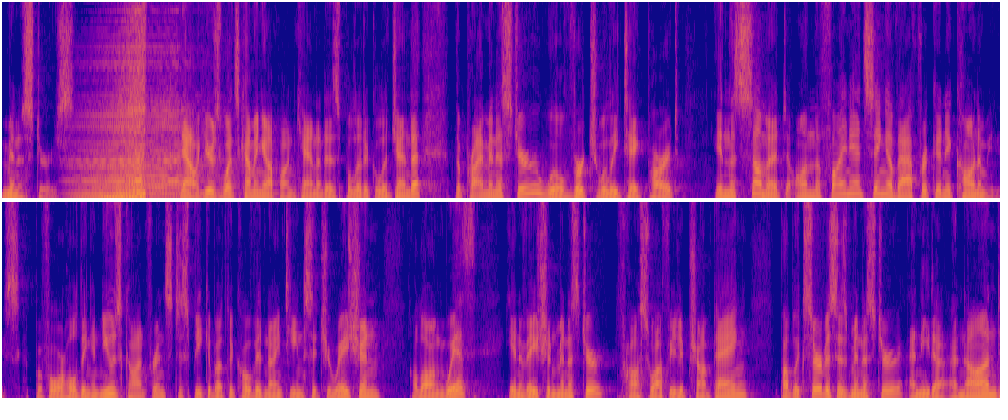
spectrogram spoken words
ministers. Now, here's what's coming up on Canada's political agenda. The Prime Minister will virtually take part in the summit on the financing of African economies before holding a news conference to speak about the COVID 19 situation, along with Innovation Minister Francois Philippe Champagne, Public Services Minister Anita Anand,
